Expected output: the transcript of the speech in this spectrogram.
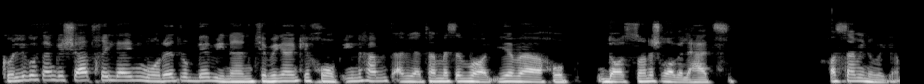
کلی گفتم که شاید خیلی این مورد رو ببینن که بگن که خب این هم طبیعتا مثل والیه و خب داستانش قابل حدس. خواستم اینو بگم.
